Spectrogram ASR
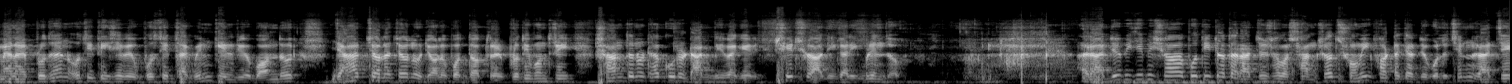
মেলায় প্রধান অতিথি হিসেবে উপস্থিত থাকবেন কেন্দ্রীয় বন্দর, জাহাজ চলাচল ও জলপথ দপ্তরের প্রতিমন্ত্রী শান্তনু ঠাকুর ও ডাক বিভাগের শীর্ষ আধিকারিক বৃন্দ। রাজ্য বিজেপি সভাপতি তথা রাজ্যসভার সাংসদ শ্রমিক ভট্টাচার্য বলেছেন, রাজ্যে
